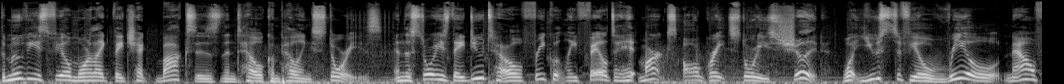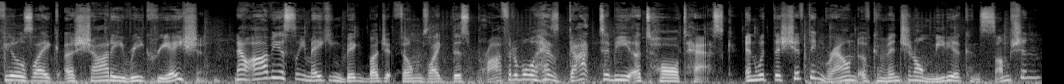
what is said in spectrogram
The movies feel more like they check boxes than tell compelling stories, and the stories they do tell frequently fail to hit marks all great stories should. What used to feel real now feels like a shoddy recreation. Now, obviously, making big budget films like this profitable has got to be a tall task, and with the shifting ground of conventional media consumption,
